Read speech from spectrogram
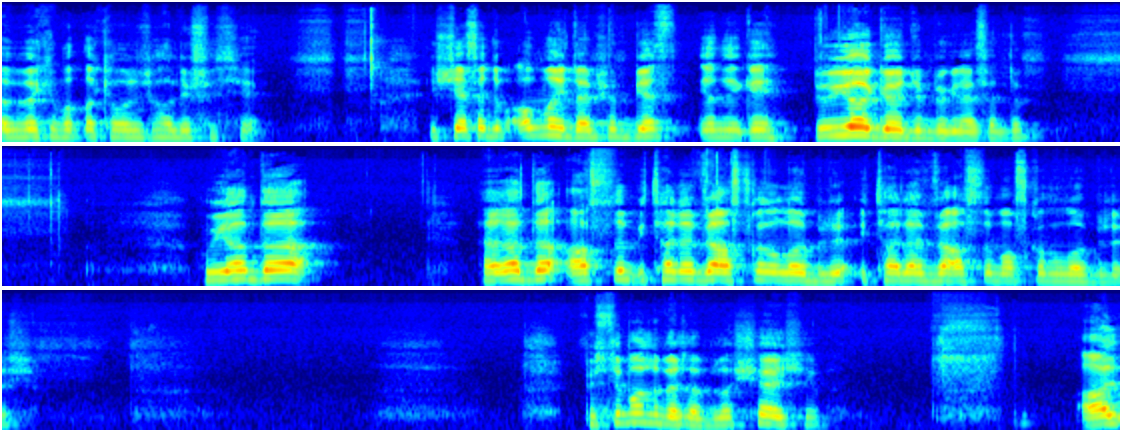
Ebu Bekir Battal Kemal'in halifesi. İşte efendim Almanya'dayım şu an biraz yani rüya gördüm bugün efendim. Rüyamda herhalde aslım İtalyan ve Afgan olabilir. İtalyan ve aslım Afgan olabilir. Müslümanım elhamdülillah. Şeyhim. Al,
